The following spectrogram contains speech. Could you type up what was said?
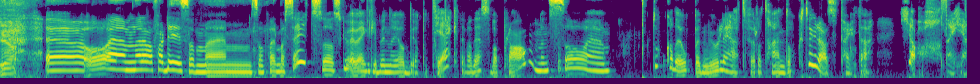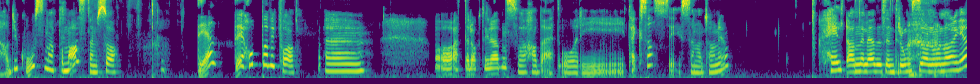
ja. Uh, og um, når jeg var ferdig som, um, som farmasøyt, så skulle jeg jo egentlig begynne å jobbe i apotek. Det var det som var planen. Men så uh, dukka det opp en mulighet for å ta en doktorgrad. Så tenkte jeg ja, nei, jeg hadde jo kosa meg på masteren, så det, det hoppa vi på. Eh, og etter doktorgraden så hadde jeg et år i Texas, i San Antonio. Helt annerledes enn Tromsø og Nord-Norge.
